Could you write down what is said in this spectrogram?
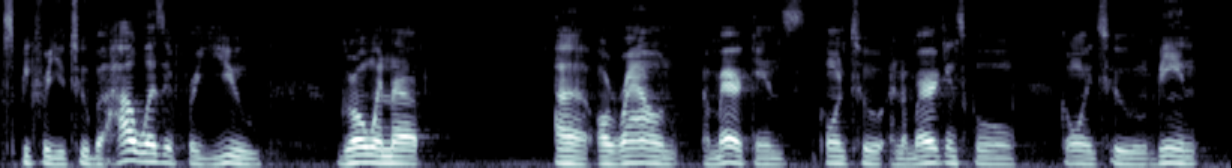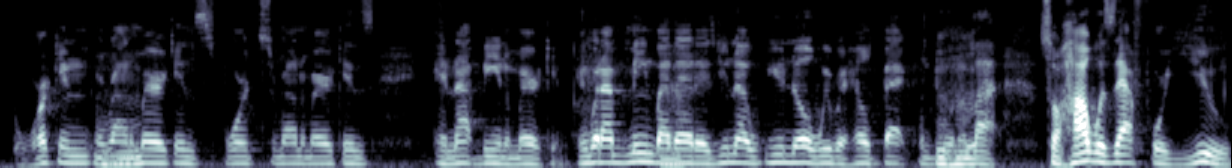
speak for you too. But how was it for you, growing up uh, around Americans, going to an American school, going to being working around Americans, sports around Americans, and not being American? And what I mean by that is, you know, you know, we were held back from doing a lot. So how was that for you?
